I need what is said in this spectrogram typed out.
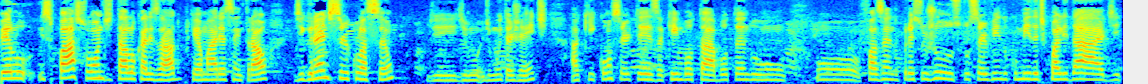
pelo espaço onde está localizado, porque é uma área central de grande circulação de, de, de muita gente. Aqui, com certeza, quem botar, botando um, um, fazendo preço justo, servindo comida de qualidade,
